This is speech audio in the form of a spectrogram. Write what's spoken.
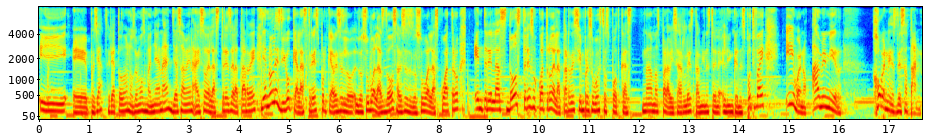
Y eh, pues ya, sería todo. Nos vemos mañana, ya saben, a eso de las 3 de la tarde. Ya no les digo que a las 3 porque a veces lo, lo subo a las 2, a veces lo subo a las 4. Entre las 2, 3 o 4 de la tarde siempre subo estos podcasts. Nada más para avisarles, también está el link en Spotify. Y bueno, a mimir, jóvenes de Satán.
